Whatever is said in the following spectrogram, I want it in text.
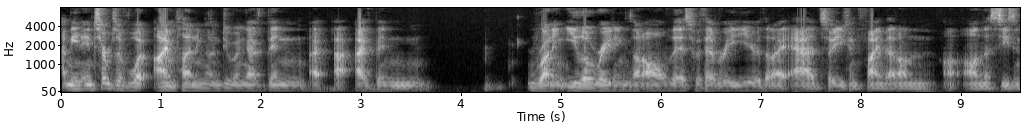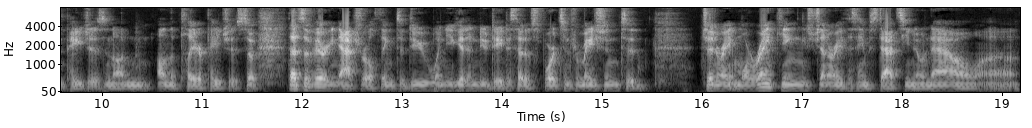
I mean, in terms of what I'm planning on doing, I've been I, I've been running elo ratings on all of this with every year that I add so you can find that on on the season pages and on on the player pages. So that's a very natural thing to do when you get a new data set of sports information to generate more rankings generate the same stats you know now uh,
